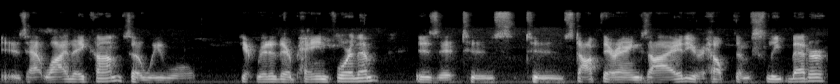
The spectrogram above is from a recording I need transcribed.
Is that why they come? So we will get rid of their pain for them? Is it to, to stop their anxiety or help them sleep better?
